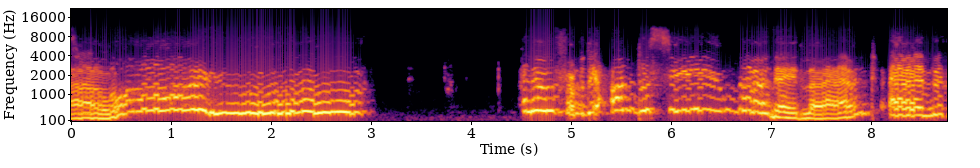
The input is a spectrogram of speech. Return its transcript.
How are you? Hello from the undersea mermaid land and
